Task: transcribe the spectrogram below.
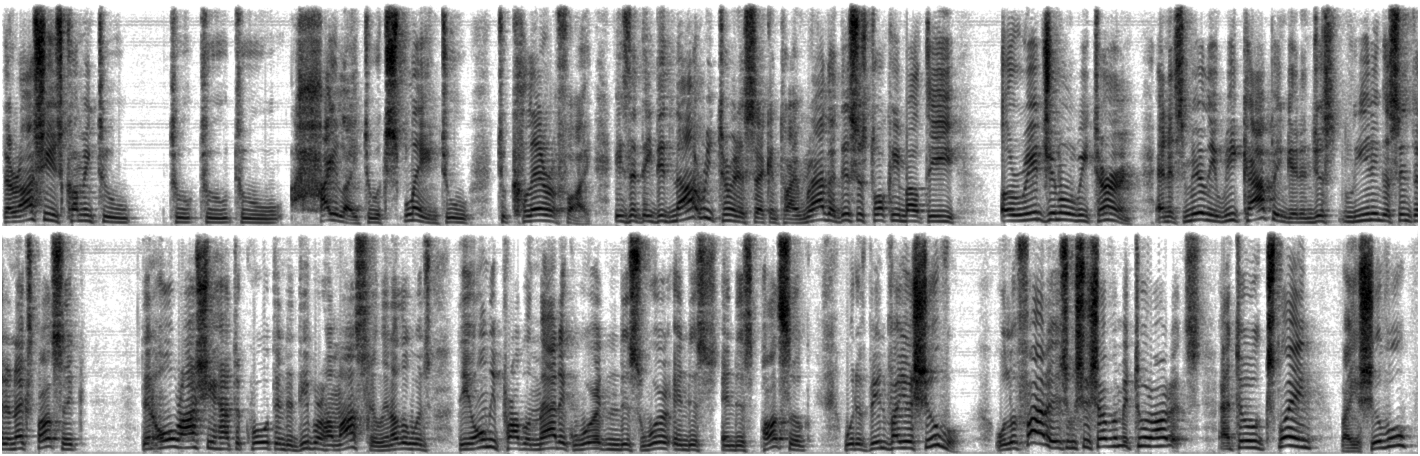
that Rashi is coming to to, to, to highlight, to explain, to, to clarify, is that they did not return a second time. Rather, this is talking about the original return, and it's merely recapping it and just leading us into the next pasuk, then all Rashi had to quote in the Dibur Hamaschil. In other words, the only problematic word in this word in this in this pasuk would have been vayashuvu. Ulafarish and to explain vayashuvu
